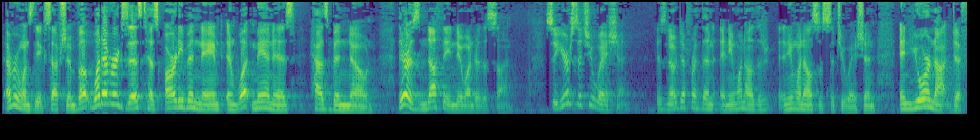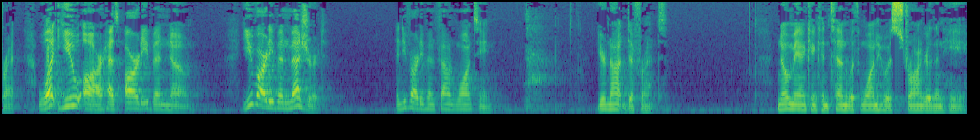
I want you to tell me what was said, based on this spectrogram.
Everyone's the exception, but whatever exists has already been named, and what man is has been known. There is nothing new under the sun. So your situation is no different than anyone, other, anyone else's situation, and you're not different. What you are has already been known. You've already been measured, and you've already been found wanting. You're not different. No man can contend with one who is stronger than he.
